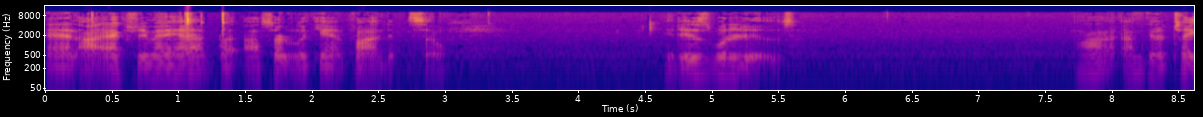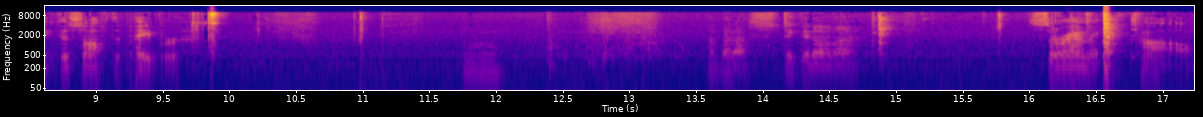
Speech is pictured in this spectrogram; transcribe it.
And I actually may have, but I certainly can't find it. So, it is what it is. Alright, I'm going to take this off the paper. Oh. How about I stick it on a ceramic tile?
